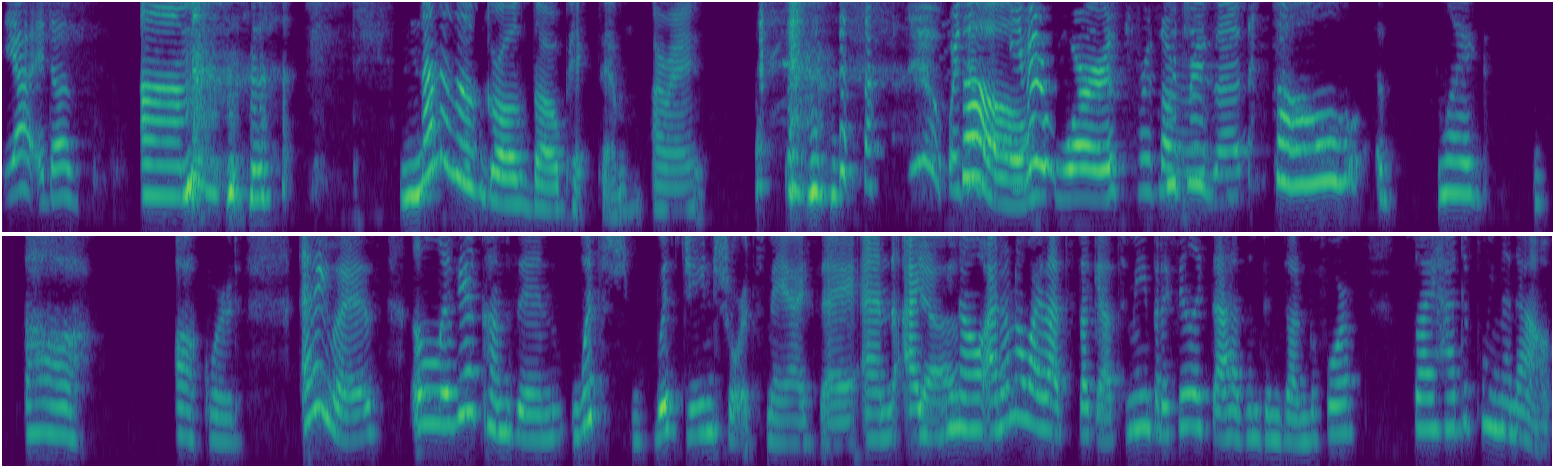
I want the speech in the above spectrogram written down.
Yeah, it does. Um, none of those girls though picked him. All right. Which So- is even worse for some which reason. is so like uh awkward. Anyways olivia comes in with with jean shorts may i say and i Yeah. you know i don't know why that stuck out to me but i feel like that hasn't been done before so i had to point it out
